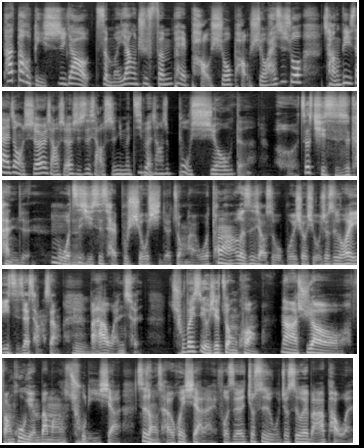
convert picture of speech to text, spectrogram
它到底是要怎么样去分配跑休跑休，还是说场地赛这种十二小时、二十四小时，你们基本上是不休的？呃，这其实是看人。嗯我自己是才不休息的状态，我通常二十四小时我不会休息，我就是会一直在场上嗯把它完成，除非是有一些状况，那需要防护员帮忙处理一下，这种才会下来，否则就是我就是会把它跑完。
